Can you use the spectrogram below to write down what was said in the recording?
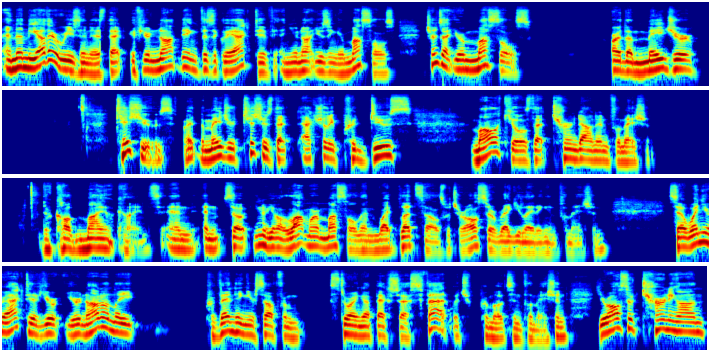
And then the other reason is that if you're not being physically active and you're not using your muscles, turns out your muscles are the major tissues, right? The major tissues that actually produce molecules that turn down inflammation. They're called myokines. And, and so, you know, you have a lot more muscle than white blood cells, which are also regulating inflammation. So when you're active, you're, you're not only preventing yourself from storing up excess fat, which promotes inflammation, you're also turning on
